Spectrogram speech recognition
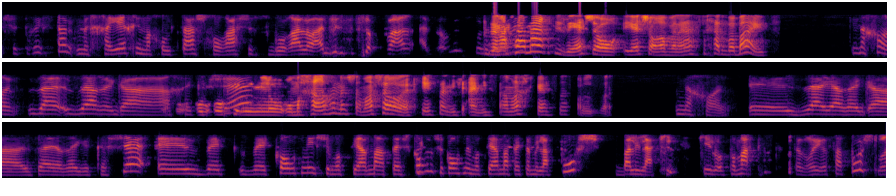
שטריסטן מחייך עם החולצה השחורה שסגורה לו עד לצוואר, אני לא מסוגלת. זה מה שאמרתי, זה יש אור, יש אור אבל אין אף אחד בבית. נכון, זה, זה הרגע הכי הוא- הוא קשה. כאילו, הוא מכר את הנשמה שלו לכיס, אני- אני שם לך כסף על זה. נכון, אה, זה היה רגע, זה היה רגע קשה, אה, ו- וקורטני שמוציאה מהפה, כל פעם שקורטני מוציאה מהפה את המילה פוש, בא לי להקיא, כאילו אוטומטית, כזה היא עושה פוש, לא,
